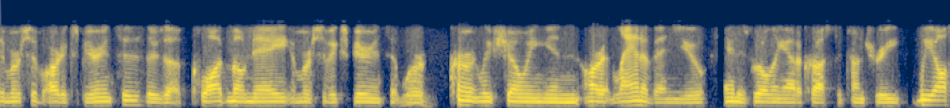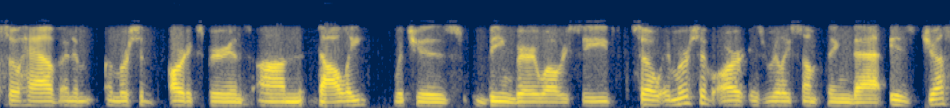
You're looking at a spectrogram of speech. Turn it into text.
immersive art experiences. There's a Claude Monet immersive experience that we're currently showing in our Atlanta venue and is rolling out across the country. We also have an immersive art experience on Dalí, which is being very well received. So immersive art is really something that is just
